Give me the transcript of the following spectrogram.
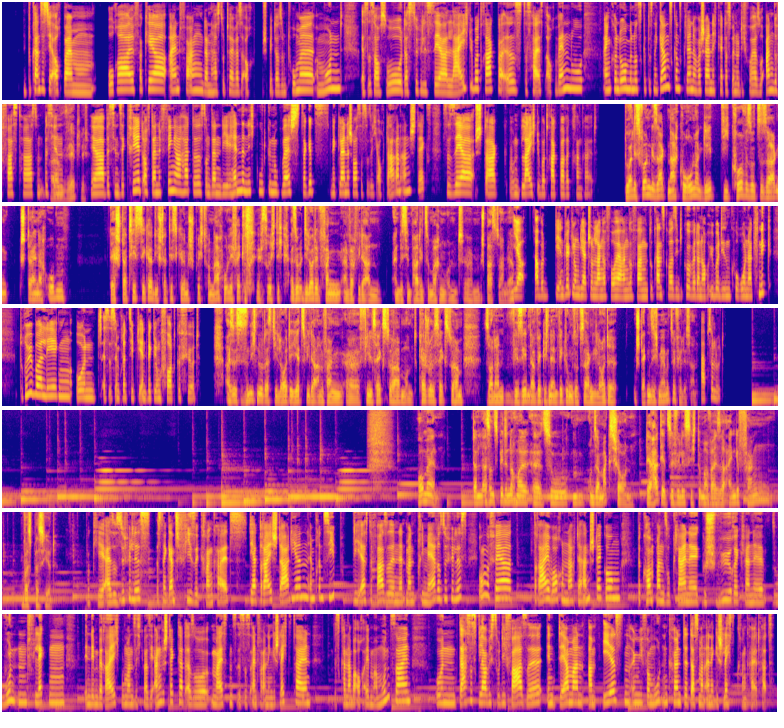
Du kannst es ja auch beim Oralverkehr einfangen, dann hast du teilweise auch später Symptome am Mund. Es ist auch so, dass Syphilis sehr leicht übertragbar ist. Das heißt, auch wenn du ein Kondom benutzt, gibt es eine ganz, ganz kleine Wahrscheinlichkeit, dass wenn du dich vorher so angefasst hast und ein bisschen, ja, wirklich? ja, ein bisschen Sekret auf deine Finger hattest und dann die Hände nicht gut genug wäschst, da gibt es eine kleine Chance, dass du dich auch daran ansteckst. Es ist eine sehr stark und leicht übertragbare Krankheit. Du hattest vorhin gesagt, nach Corona geht die Kurve sozusagen steil nach oben. Der Statistiker, die Statistikerin spricht von Nachholeffekten, ist richtig. Also die Leute fangen einfach wieder an, ein bisschen Party zu machen und ähm, Spaß zu haben, ja? Ja, aber die Entwicklung, die hat schon lange vorher angefangen. Du kannst quasi die Kurve dann auch über diesen Corona-Knick drüberlegen und es ist im Prinzip die Entwicklung fortgeführt. Also es ist nicht nur, dass die Leute jetzt wieder anfangen, äh, viel Sex zu haben und Casual Sex zu haben, sondern wir sehen da wirklich eine Entwicklung sozusagen, die Leute stecken sich mehr mit Syphilis an. Absolut. Oh man, dann lass uns bitte nochmal äh, zu unserem Max schauen. Der hat jetzt Syphilis sich dummerweise eingefangen. Was passiert? Okay, also Syphilis ist eine ganz fiese Krankheit. Die hat drei Stadien im Prinzip. Die erste Phase nennt man primäre Syphilis. Ungefähr drei Wochen nach der Ansteckung bekommt man so kleine Geschwüre, kleine Wunden, Flecken in dem Bereich, wo man sich quasi angesteckt hat. Also meistens ist es einfach an den Geschlechtsteilen. Es kann aber auch eben am Mund sein. Und das ist, glaube ich, so die Phase, in der man am ehesten irgendwie vermuten könnte, dass man eine Geschlechtskrankheit hat.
